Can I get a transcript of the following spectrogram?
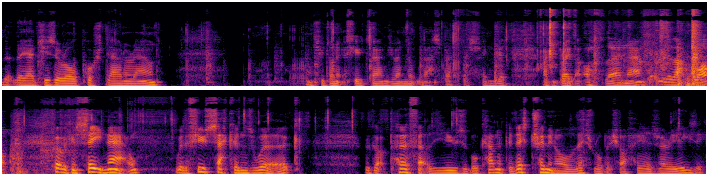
that the edges are all pushed down around. Once you've done it a few times, you end up with asbestos fingers. I can break that off there now, get rid of that block. But we can see now, with a few seconds work, we've got a perfectly usable canopy. This trimming all of this rubbish off here is very easy.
